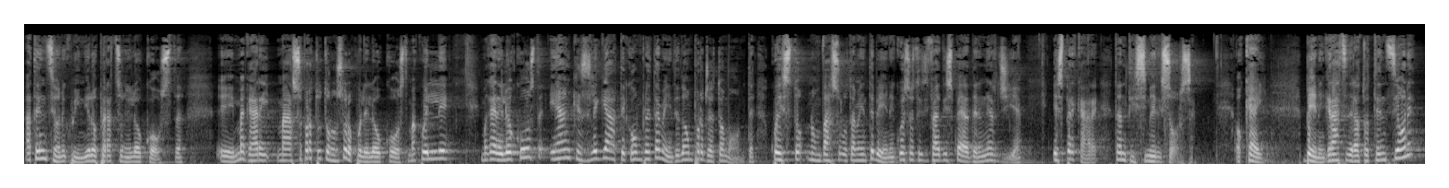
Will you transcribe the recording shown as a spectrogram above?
Attenzione quindi alle operazioni low cost, eh, magari, ma soprattutto non solo quelle low cost, ma quelle magari low cost e anche slegate completamente da un progetto a monte. Questo non va assolutamente bene, questo ti fa disperdere energie e sprecare tantissime risorse. Ok? Bene, grazie della tua attenzione.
